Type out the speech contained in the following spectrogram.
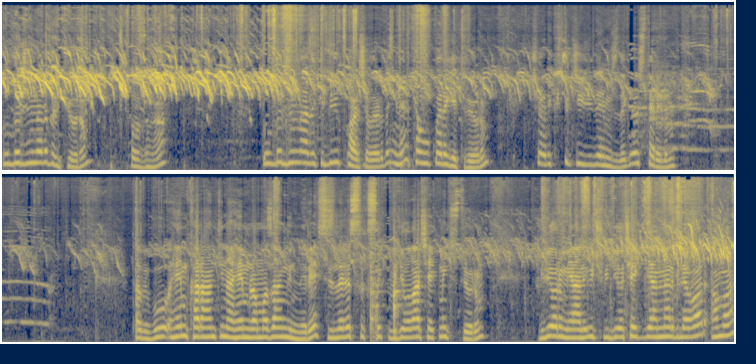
bıldırcınlara döküyorum tozunu. Bıldırcınlardaki büyük parçaları da yine tavuklara getiriyorum. Şöyle küçük civcivlerimizi de gösterelim. Tabi bu hem karantina hem Ramazan günleri sizlere sık sık videolar çekmek istiyorum. Biliyorum yani 3 video çek diyenler bile var ama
